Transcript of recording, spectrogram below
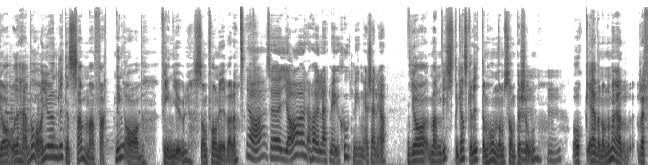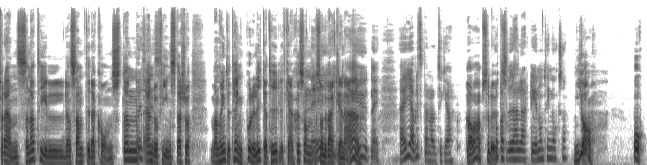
Ja, och det här var ju en liten sammanfattning av Finn Hjul som formgivare. Ja, så jag har ju lärt mig sjukt mycket mer känner jag. Ja, man visste ganska lite om honom som person. Mm. Och även om de här referenserna till den samtida konsten Precis. ändå finns där så man har inte tänkt på det lika tydligt kanske som, Nej, som det verkligen är. Gud, nej. Det är jävligt spännande tycker jag. Ja, absolut. Hoppas vi har lärt er någonting också. Ja. Och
